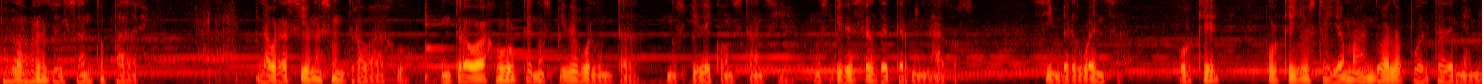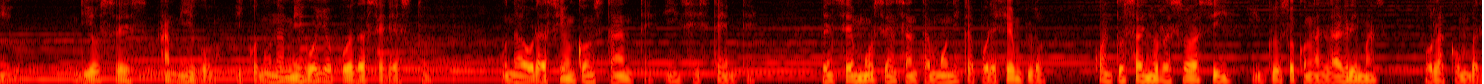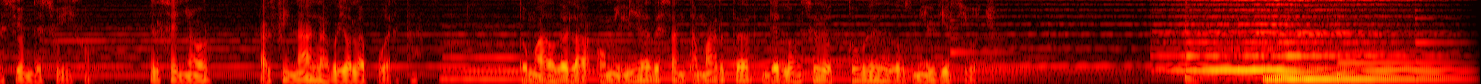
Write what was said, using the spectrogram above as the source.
Palabras del Santo Padre. La oración es un trabajo, un trabajo que nos pide voluntad, nos pide constancia, nos pide ser determinados, sin vergüenza. ¿Por qué? Porque yo estoy llamando a la puerta de mi amigo. Dios es amigo y con un amigo yo puedo hacer esto. Una oración constante, insistente. Pensemos en Santa Mónica, por ejemplo, cuántos años rezó así, incluso con las lágrimas, por la conversión de su hijo. El Señor al final abrió la puerta. Tomado de la homilía de Santa Marta del 11 de octubre de 2018.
